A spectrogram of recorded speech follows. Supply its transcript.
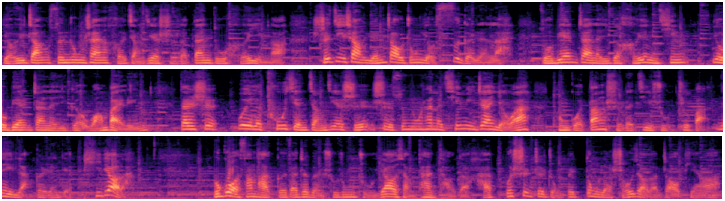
有一张孙中山和蒋介石的单独合影啊，实际上原照中有四个人了，左边站了一个何应钦，右边站了一个王柏龄。但是为了凸显蒋介石是孙中山的亲密战友啊，通过当时的技术就把那两个人给 P 掉了。不过，桑塔格在这本书中主要想探讨的，还不是这种被动了手脚的照片啊，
